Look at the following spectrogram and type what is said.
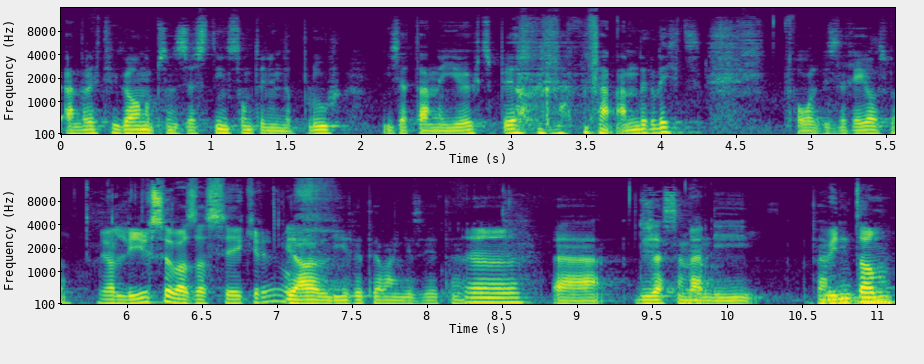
Anderlecht gegaan, op zijn 16 stond hij in de ploeg. Is dat dan een jeugdspeler van- Anderlecht? Volgens de regels wel. Ja, Lierse was dat zeker? Of Ja, Lier heeft heel lang gezeten. Eh, Eh, dus dat zijn van die... Van die dingen.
